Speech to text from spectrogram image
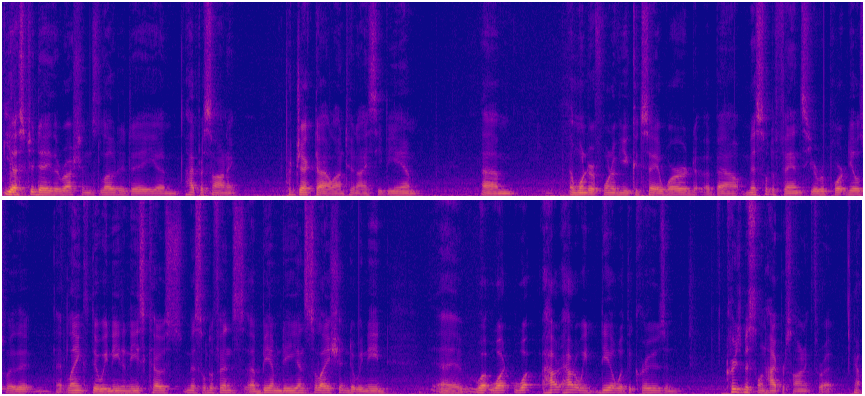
Yesterday, the Russians loaded a um, hypersonic projectile onto an ICBM. Um, I wonder if one of you could say a word about missile defense. Your report deals with it at length. Do we need an East Coast missile defense BMD installation? Do we need uh, what what what? How how do we deal with the cruise and cruise missile and hypersonic threat? Yeah.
